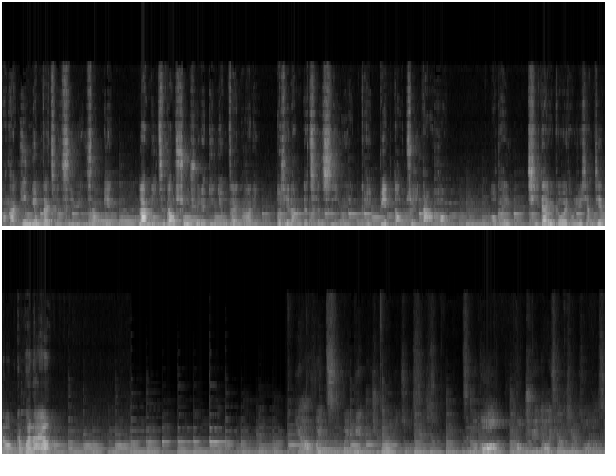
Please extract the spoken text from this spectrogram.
把它应用在程式语言上面。让你知道数学的应用在哪里，而且让你的程式语言可以变到最大化。OK，期待与各位同学相见哦，赶快来哦！你要会指挥电脑去帮你做事情，只不过同学都会常想说，老师，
